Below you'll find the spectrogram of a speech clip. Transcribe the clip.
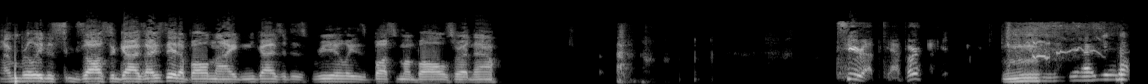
I'm really just exhausted, guys. I stayed up all night, and you guys are just really just busting my balls right now. Cheer up, Capper. Mm, yeah, you know.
